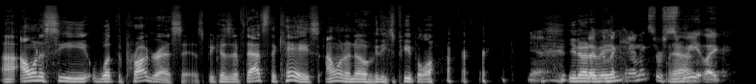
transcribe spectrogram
uh, I want to see what the progress is because if that's the case, I want to know who these people are. yeah, you know what I mean? The mechanics Yeah. sweet. Like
